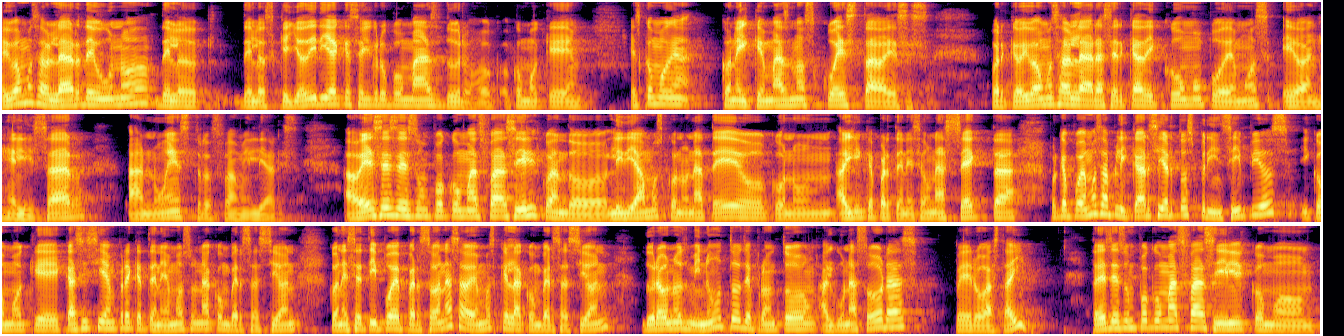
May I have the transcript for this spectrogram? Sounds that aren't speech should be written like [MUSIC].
Hoy vamos a hablar de uno de, de los que yo diría que es el grupo más duro, o, como que es como con el que más nos cuesta a veces. Porque hoy vamos a hablar acerca de cómo podemos evangelizar a nuestros familiares. A veces es un poco más fácil cuando lidiamos con un ateo, con alguien que pertenece a una secta, porque podemos aplicar ciertos principios y como que casi siempre que tenemos una conversación con ese tipo de personas, sabemos que la conversación dura unos minutos, de pronto algunas horas, pero hasta ahí. Entonces es un poco más fácil como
